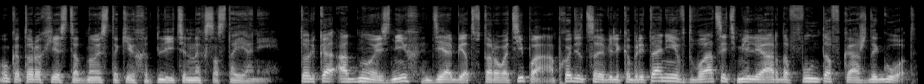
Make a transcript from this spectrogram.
у которых есть одно из таких длительных состояний. Только одно из них, диабет второго типа, обходится Великобритании в 20 миллиардов фунтов каждый год.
